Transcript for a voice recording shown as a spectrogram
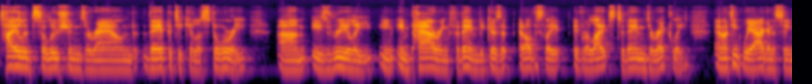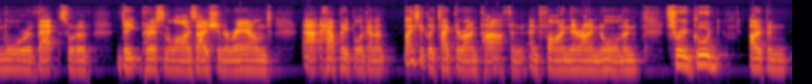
tailored solutions around their particular story um, is really in, empowering for them because it, it, obviously it relates to them directly. And i think we are going to see more of that sort of deep personalization around uh, how people are going to basically take their own path and, and find their own norm. And through good open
